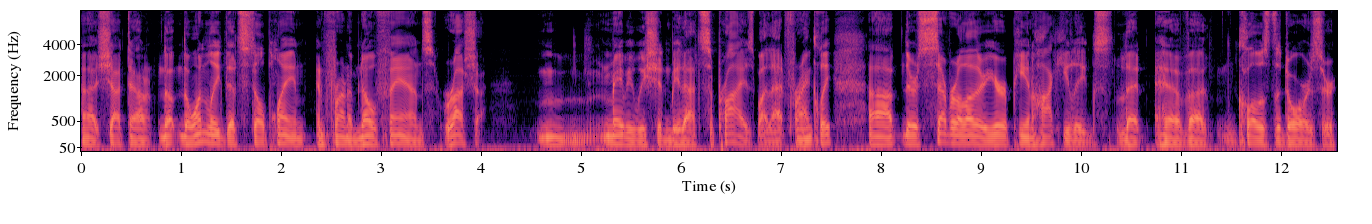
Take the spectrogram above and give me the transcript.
uh, shut down. The, the one league that's still playing in front of no fans, Russia maybe we shouldn't be that surprised by that, frankly. Uh, there's several other European hockey leagues that have uh, closed the doors or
